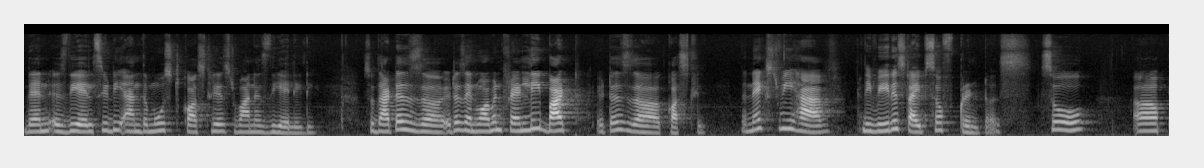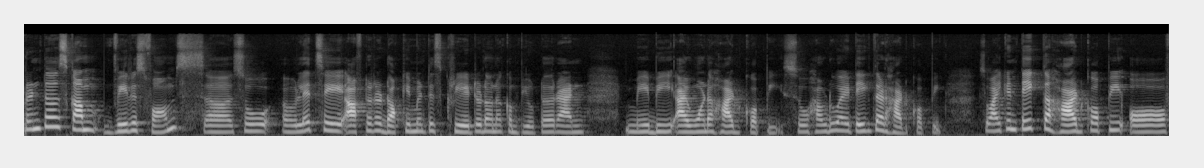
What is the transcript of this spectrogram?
then is the LCD and the most costliest one is the LED. So, that is uh, it is environment friendly, but it is uh, costly. The next we have the various types of printers. So, uh, printers come various forms. Uh, so, uh, let us say after a document is created on a computer and maybe I want a hard copy. So, how do I take that hard copy? So, I can take the hard copy of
